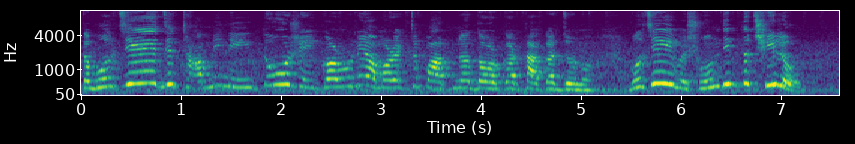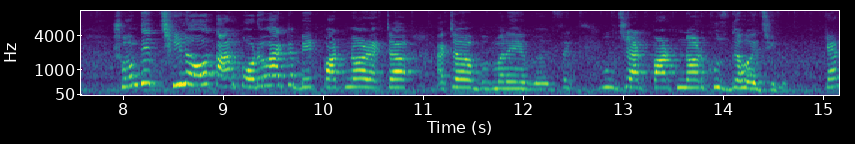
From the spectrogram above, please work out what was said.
তো বলছে যে ঠাম্মি নেই তো, সেই কারণে আমার একটা পার্টনার দরকার থাকার জন্য। বলছি, সন্দীপ তো ছিল। সন্দীপ ছিল, তারপরেও একটা বেড পার্টনার একটা একটা মানে ফুল চ্যাট পার্টনার খুঁজতে হয়েছিল। কেন?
